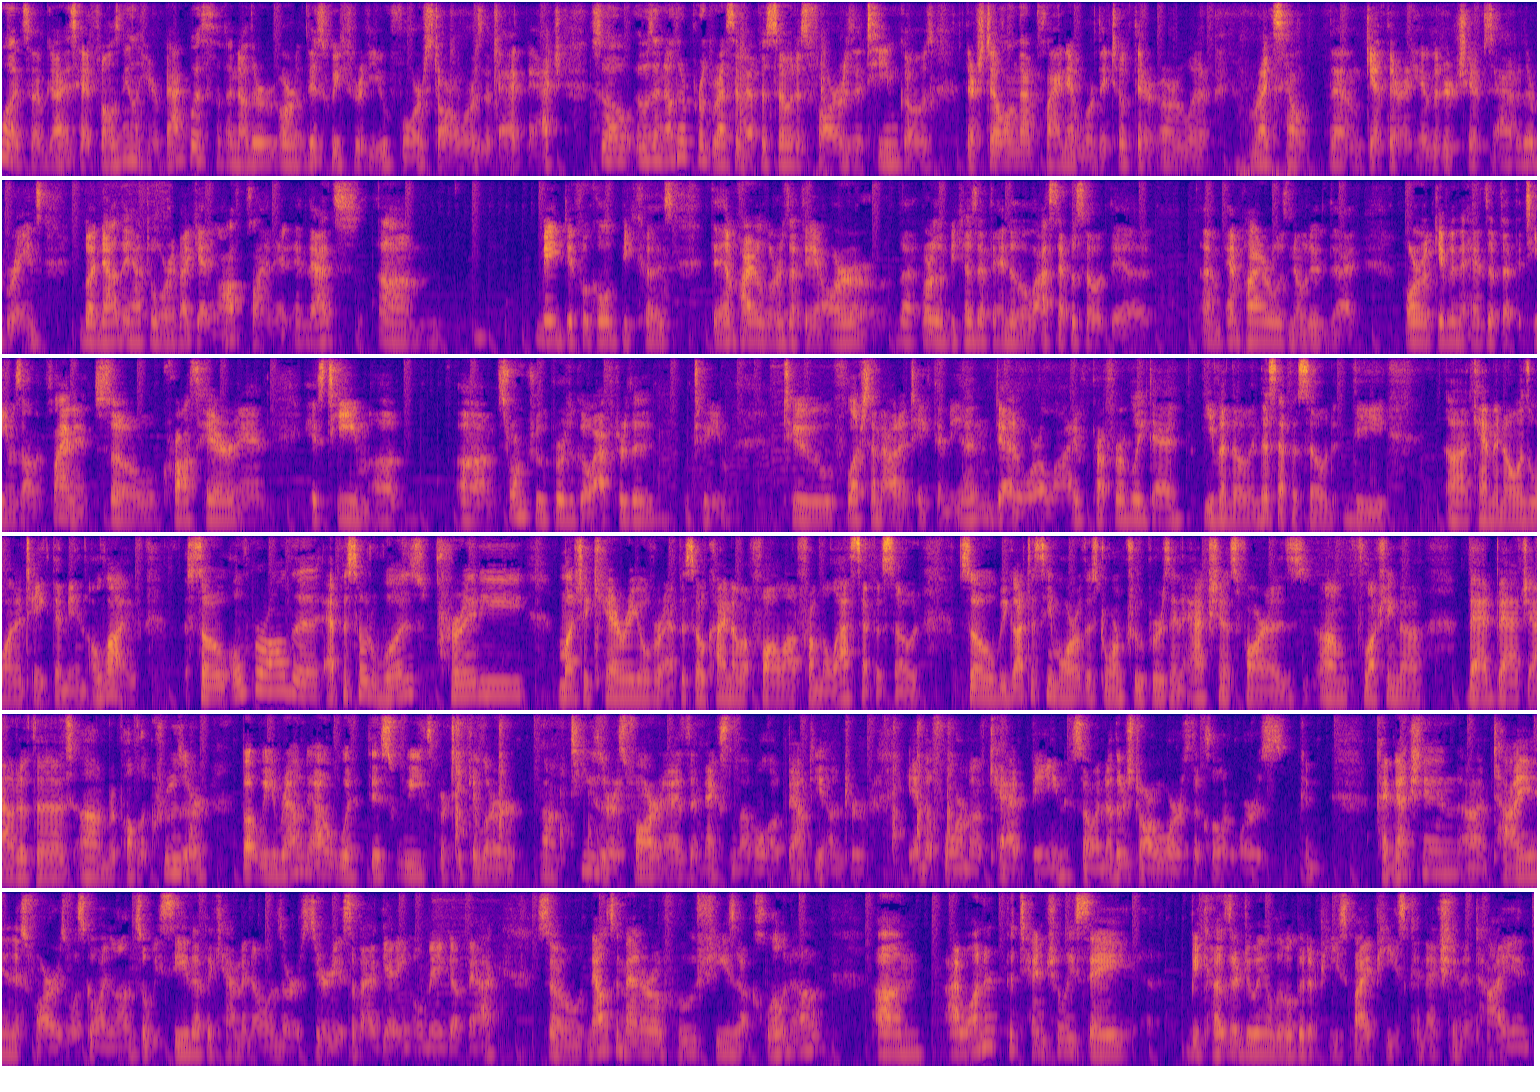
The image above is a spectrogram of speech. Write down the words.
What's up, guys? Headphones Neil here, back with another, or this week's review for Star Wars The Bad Batch. So, it was another progressive episode as far as the team goes. They're still on that planet where they took their, or where Rex helped them get their inhibitor chips out of their brains, but now they have to worry about getting off planet, and that's um, made difficult because the Empire learns that they are, that, or because at the end of the last episode, the um, Empire was noted that or given the heads up that the team is on the planet. So Crosshair and his team of um, stormtroopers go after the team to flush them out and take them in, dead or alive, preferably dead. Even though in this episode the uh, Kaminoans want to take them in alive. So overall, the episode was pretty much a carryover episode, kind of a fallout from the last episode. So we got to see more of the stormtroopers in action as far as um, flushing the Bad Batch out of the um, Republic cruiser. But we round out with this week's particular um, teaser as far as the next level of bounty hunter in the form of Cad Bane. So another Star Wars, the Clone Wars con- connection, um, tie-in as far as what's going on. So we see that the Kaminoans are serious about getting Omega back. So now it's a matter of who she's a clone of. Um, I want to potentially say because they're doing a little bit of piece by piece connection and tie-in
